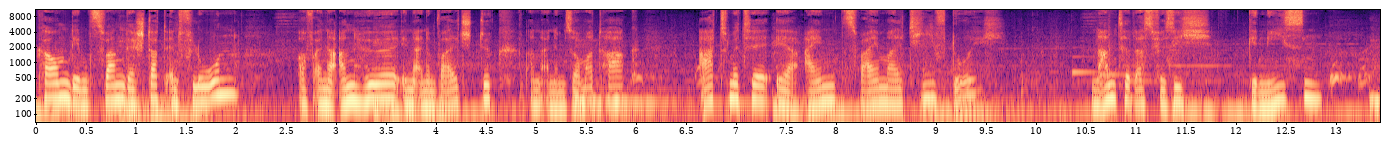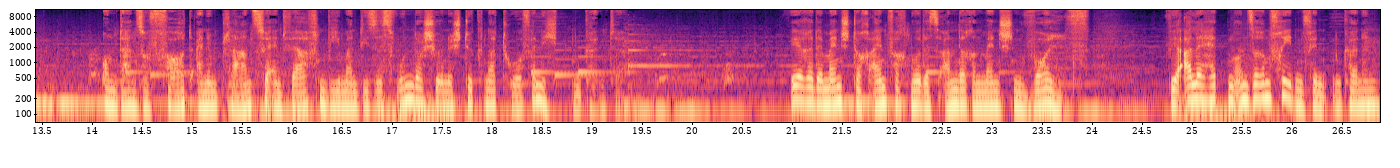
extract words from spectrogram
Kaum dem Zwang der Stadt entflohen, auf einer Anhöhe in einem Waldstück an einem Sommertag, atmete er ein-, zweimal tief durch, nannte das für sich Genießen, um dann sofort einen Plan zu entwerfen, wie man dieses wunderschöne Stück Natur vernichten könnte. Wäre der Mensch doch einfach nur des anderen Menschen Wolf, wir alle hätten unseren Frieden finden können.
